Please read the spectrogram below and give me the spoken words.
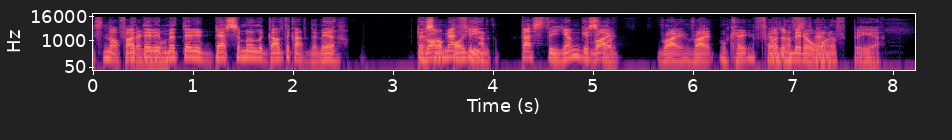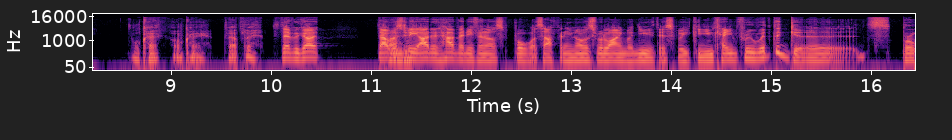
इट्स नॉट फन मैं तेरे मैं तेरे डेसिमल गलत कर देने decimal point that's the youngest right. one right right okay fair or the enough, middle one enough. but yeah okay okay fair play so there we go that was me. I didn't have anything else for what's happening. I was relying on you this week, and you came through with the goods. Bro,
